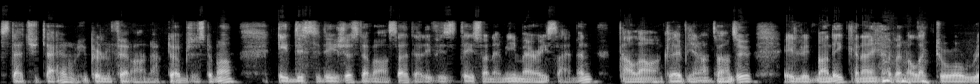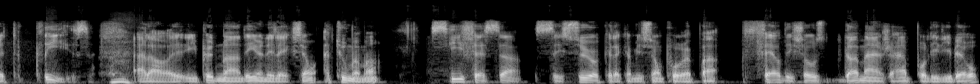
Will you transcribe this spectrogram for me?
statutaire. Il peut le faire en octobre, justement, et décider juste avant ça d'aller visiter son ami Mary Simon, parlant anglais, bien entendu, et lui demander Can I have an electoral writ, please? Alors, il peut demander une élection à tout moment. S'il fait ça, c'est sûr que la commission ne pourra pas faire des choses dommageables pour les libéraux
